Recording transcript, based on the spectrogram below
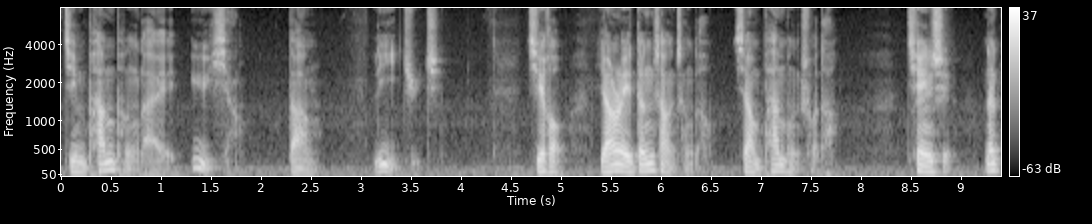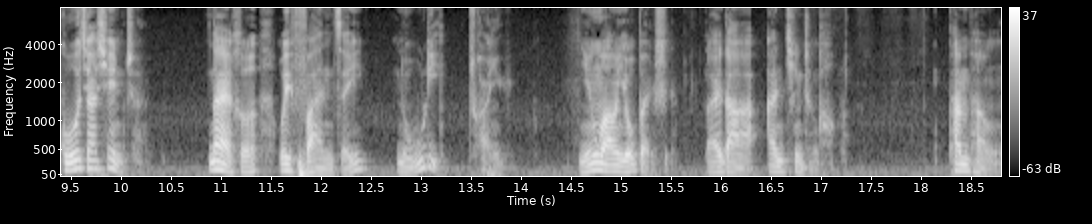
今潘鹏来预降，当立举之。其后，杨锐登上城楼，向潘鹏说道：“千使乃国家献臣，奈何为反贼奴隶传语？宁王有本事，来打安庆城好了。”潘鹏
